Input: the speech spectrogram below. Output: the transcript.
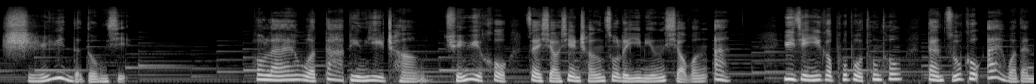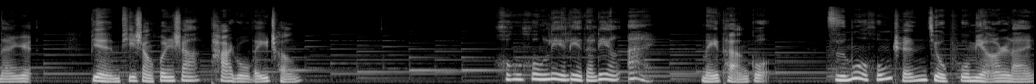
时运的东西。后来我大病一场，痊愈后在小县城做了一名小文案，遇见一个普普通通但足够爱我的男人，便披上婚纱踏入围城。轰轰烈烈的恋爱没谈过，紫陌红尘就扑面而来，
